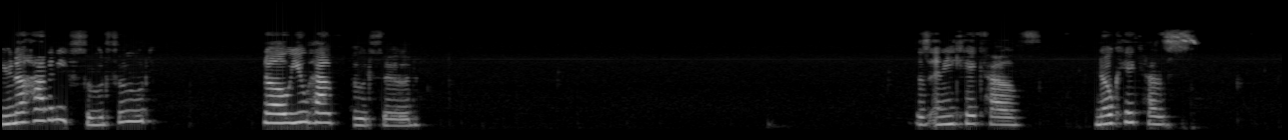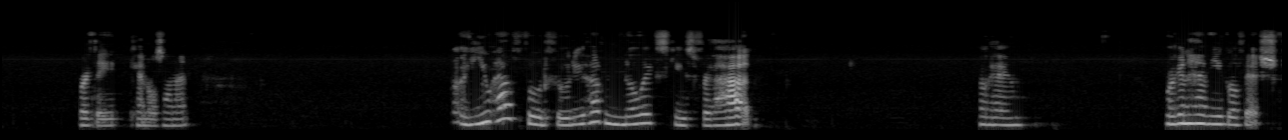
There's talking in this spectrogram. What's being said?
Do you not have any food food? No, you have food food. Does any cake have... No cake has birthday candles on it. Uh, you have food food. You have no excuse for that. Okay. We're gonna have you go fish.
